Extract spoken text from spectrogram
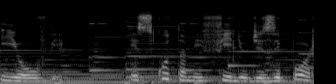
e ouve. Escuta-me, filho de Zippor.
